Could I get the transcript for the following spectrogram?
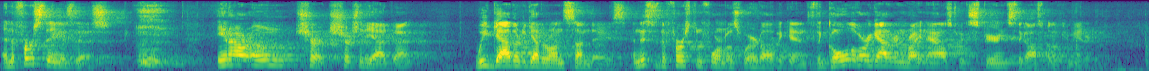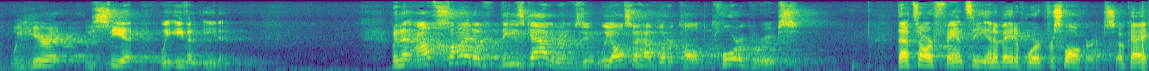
And the first thing is this. In our own church, Church of the Advent, we gather together on Sundays, and this is the first and foremost where it all begins. The goal of our gathering right now is to experience the gospel in community. We hear it, we see it, we even eat it. But then outside of these gatherings, we also have what are called core groups that's our fancy, innovative word for small groups, okay?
